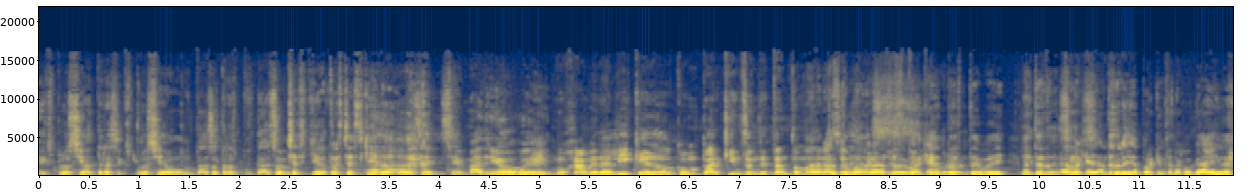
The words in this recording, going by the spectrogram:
explosión tras explosión, Explosión. putazo tras putazo. chasquido tras chasquido. Ajá, se, se madrió, Güey. Mohamed Ali quedó con Parkinson de tanto madrazo. Tanto madrazo, Este imagínate este güey. Antes, Entonces- antes no le dio Parkinson a Hawkeye, güey.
